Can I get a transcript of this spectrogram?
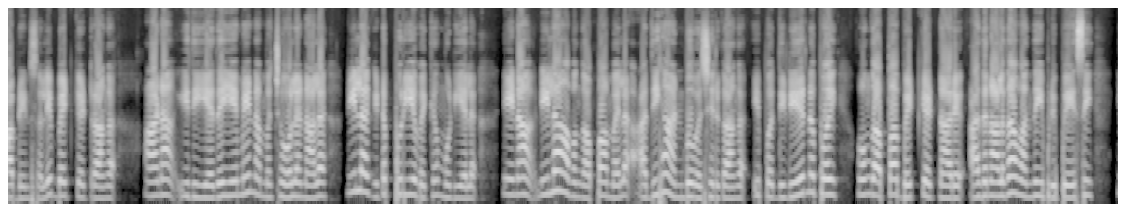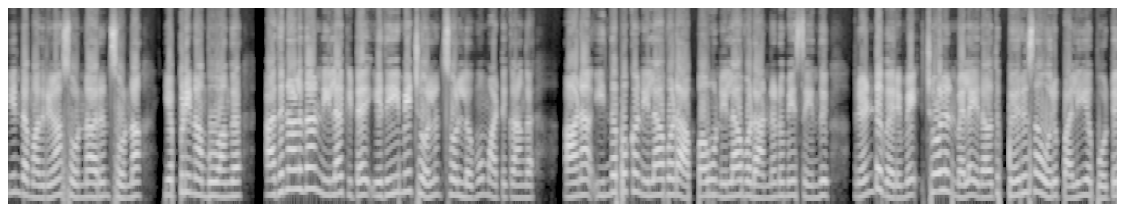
அப்படின்னு சொல்லி பெட் கட்டுறாங்க. ஆனால் இது எதையுமே நம்ம சோழனால் நிலா கிட்ட புரிய வைக்க முடியலை. ஏன்னா நிலா அவங்க அப்பா மேலே அதிக அன்பு வச்சுருக்காங்க. இப்போ திடீர்னு போய் உங்கள் அப்பா பெட் கட்டினாரு. அதனால தான் வந்து இப்படி பேசி இந்த மாதிரிலாம் சொன்னாருன்னு சொன்னால் எப்படி நம்புவாங்க? அதனால தான் நிலா கிட்ட எதையுமே சோழன் சொல்லவும் மாட்டுக்காங்க. ஆனால் இந்த பக்கம் நிலாவோட அப்பாவும் நிலாவோட அண்ணனுமே சேர்ந்து ரெண்டு பேருமே சோழன் மேலே ஏதாவது பெருசாக ஒரு பழியை போட்டு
